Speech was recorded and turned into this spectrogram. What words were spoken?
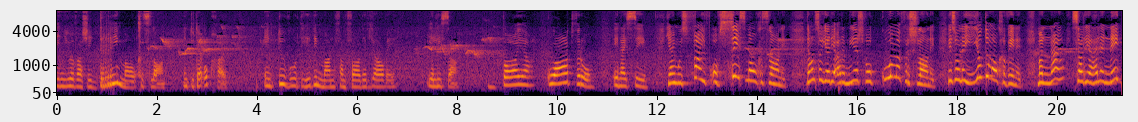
en Jowas het drie maal geslaan en toe het hy opgehou. En toe word hier die man van vader Yahweh, Elisa, baie kwaad vir hom en hy sê, jy moes vijf of ses maal geslaan het, dan sal jy die Arameers volkome verslaan het, jy sal hulle heeltemaal gewen het, maar nou sal jy hulle net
